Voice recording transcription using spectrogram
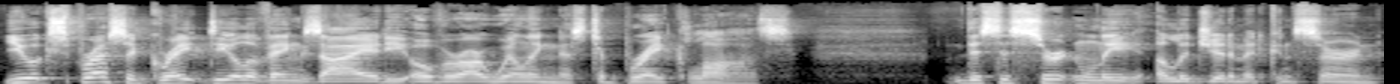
You express a great deal of anxiety over our willingness to break laws. This is certainly a legitimate concern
